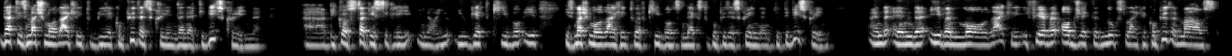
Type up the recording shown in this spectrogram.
that is much more likely to be a computer screen than a TV screen. Uh, because statistically, you know, you, you get keyboard is much more likely to have keyboards next to computer screen than to TV screen. And, and uh, even more likely, if you have an object that looks like a computer mouse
